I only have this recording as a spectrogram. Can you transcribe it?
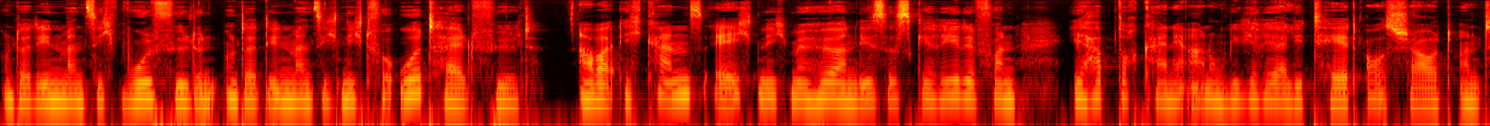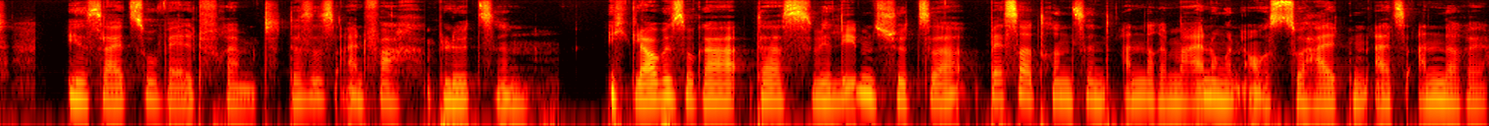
unter denen man sich wohlfühlt und unter denen man sich nicht verurteilt fühlt. Aber ich kann es echt nicht mehr hören, dieses Gerede von, ihr habt doch keine Ahnung, wie die Realität ausschaut und ihr seid so weltfremd. Das ist einfach Blödsinn. Ich glaube sogar, dass wir Lebensschützer besser drin sind, andere Meinungen auszuhalten als andere.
